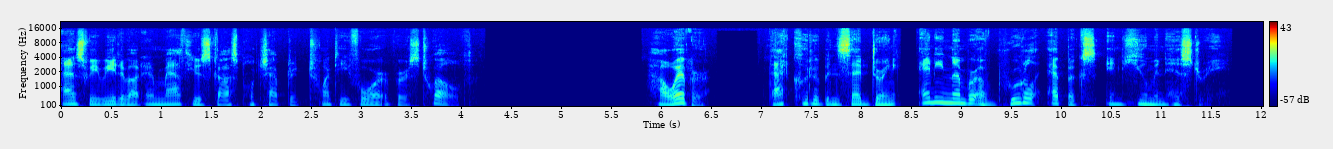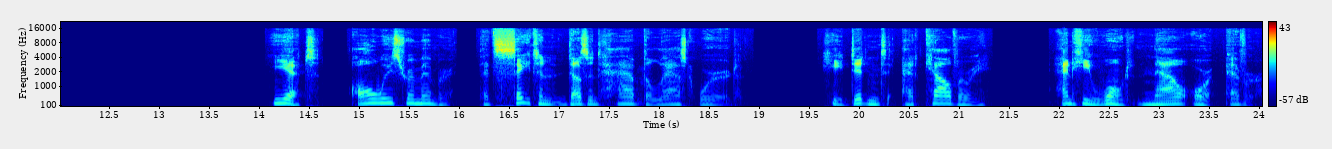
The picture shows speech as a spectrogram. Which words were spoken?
as we read about in Matthew's Gospel, chapter 24, verse 12. However, that could have been said during any number of brutal epochs in human history. Yet, always remember that Satan doesn't have the last word. He didn't at Calvary, and he won't now or ever.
